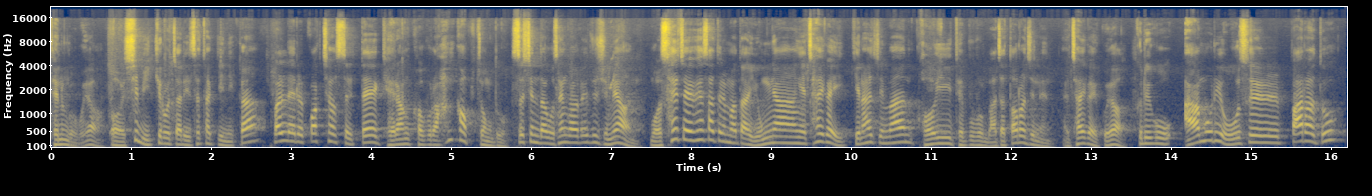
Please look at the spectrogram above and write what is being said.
되는 거고요. 어, 12kg짜리 세탁기니까 빨래를 꽉 채웠을 때 계량컵으로 한 컵 정도 쓰신다고 생각을 해주시면 뭐 세제 회사들마다 용량의 차이가 있긴 하지만 거의 대부분 맞아 떨어지는 차이가 있고요. 그리고 아무리 옷을 빨아도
